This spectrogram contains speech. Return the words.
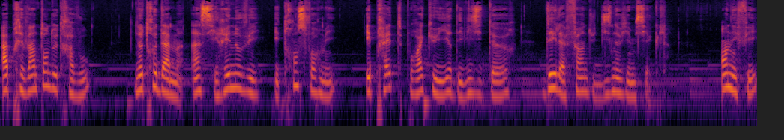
Après 20 ans de travaux, Notre-Dame, ainsi rénovée et transformée, est prête pour accueillir des visiteurs dès la fin du XIXe siècle. En effet,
